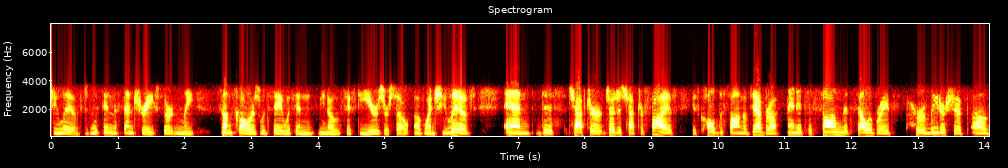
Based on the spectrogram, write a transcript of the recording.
she lived, within the century, certainly. Some scholars would say within, you know, 50 years or so of when she lived. And this chapter, Judges chapter 5, is called the Song of Deborah, and it's a song that celebrates her leadership of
